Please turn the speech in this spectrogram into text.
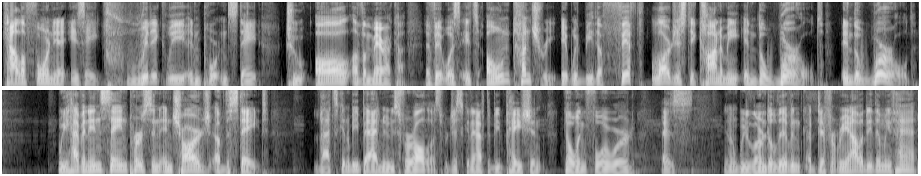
California is a critically important state to all of America. If it was its own country, it would be the fifth largest economy in the world. In the world, we have an insane person in charge of the state. That's going to be bad news for all of us. We're just going to have to be patient going forward as you know, we learn to live in a different reality than we've had.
